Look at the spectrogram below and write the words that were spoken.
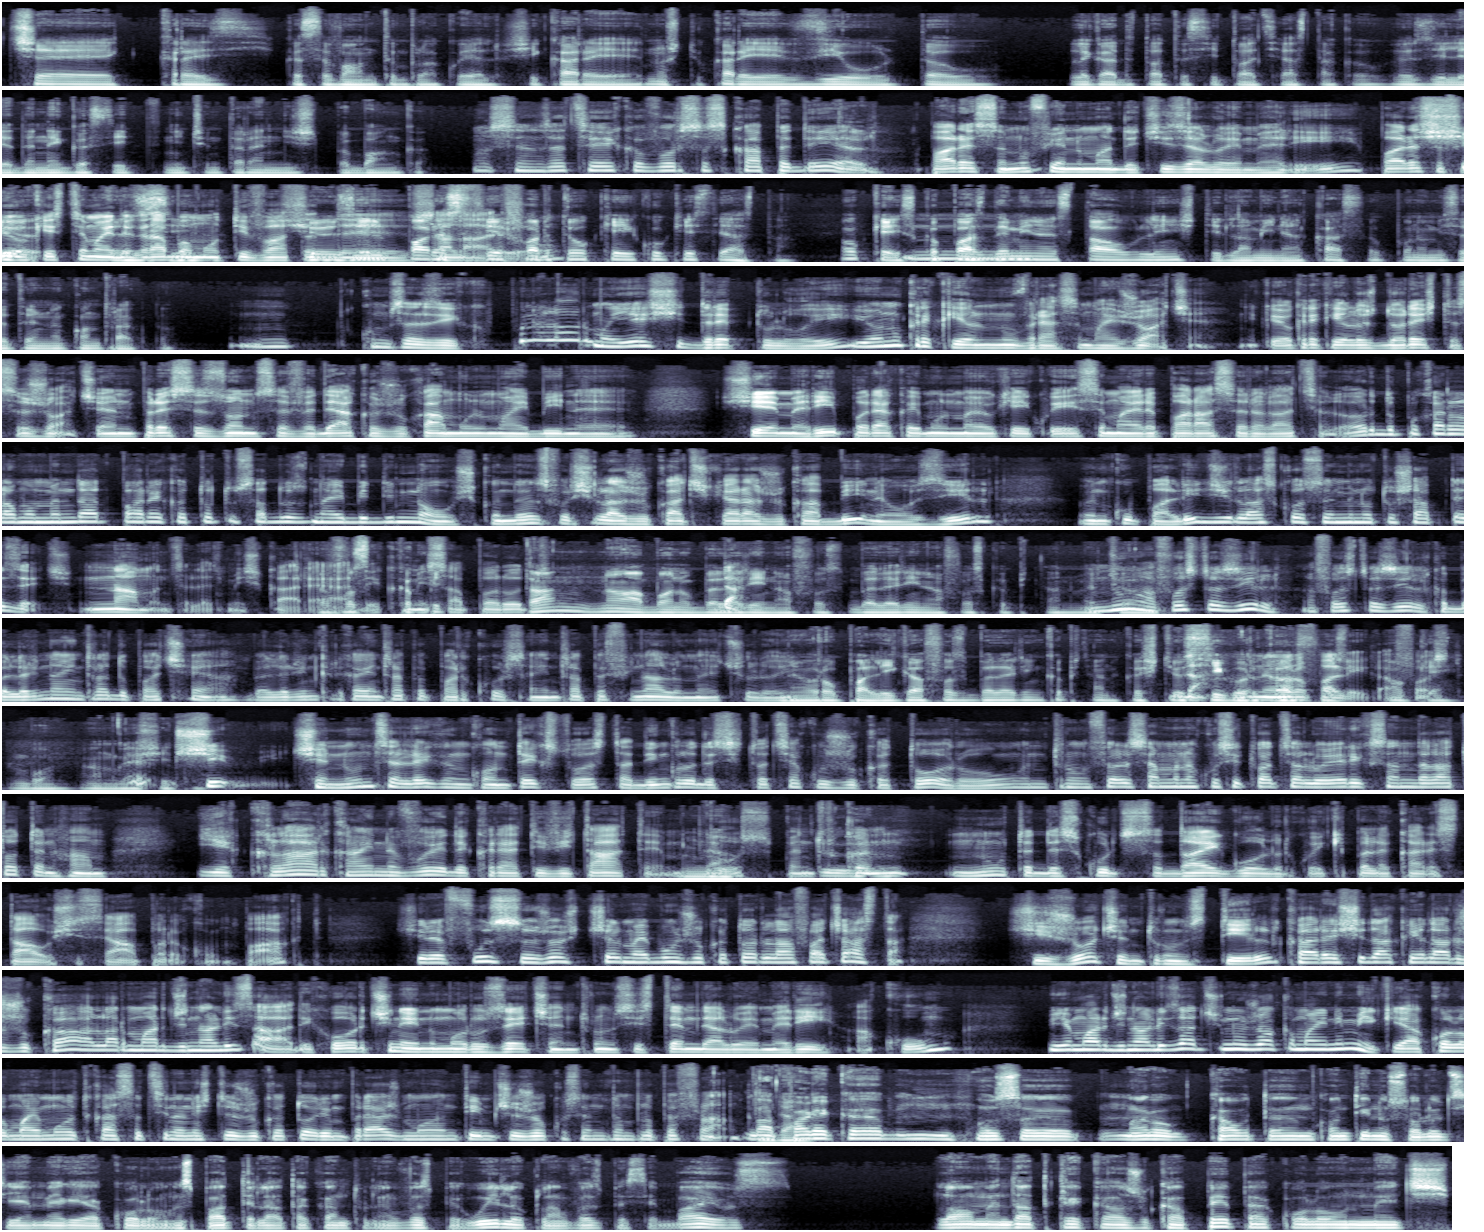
ce crezi că se va întâmpla cu el și care e, nu știu, care e view-ul tău legat de toată situația asta că Özil e de negăsit nici în teren, nici pe bancă? O senzație e că vor să scape de el. Pare să nu fie numai decizia lui Emery, pare să Și fie o chestie mai Özil- degrabă motivată Și Özil de pare salariu. să fie foarte ok cu chestia asta. Ok, scăpați de Mm. mine, stau liniștit la mine acasă până mi se termină contractul. Mm, cum să zic, până la urmă e și dreptul lui. Eu nu cred că el nu vrea să mai joace. Adică eu cred că el își dorește să joace. În presezon se vedea că juca mult mai bine și Emery părea că e mult mai ok cu ei, se mai reparase relația lor, după care la un moment dat pare că totul s-a dus naibii din nou și când în sfârșit l-a jucat și chiar a jucat bine o zil, în Cupa Ligii l-a scos în minutul 70. N-am înțeles mișcarea A aia, fost adică mi s-a părut... Capitan? Nu, a, bă, nu, Bellerin a fost, Bellerin a fost capitan. Nu, a fost o zil, a fost o zil, că Bellerin a intrat după aceea. Bellerin cred că a intrat pe parcurs, a intrat pe finalul meciului. În Europa League a fost Bellerin capitan, că știu Da, sigur în că Europa a fost. League a Ok, fost. bun, am greșit. Și ce nu înțeleg în contextul ăsta, dincolo de situația cu jucătorul, într-un fel seamănă cu situația lui Eriksen de la Tottenham. E clar că ai nevoie de creativitate în Da. plus, pentru că Da. n- nu te descurci să dai goluri cu echipele care stau și se apără compact și refuzi să joci cel mai bun jucător la a face asta. Și joci într-un stil care și dacă el ar juca, l-ar marginaliza. Adică oricine e numărul 10 într-un sistem de a lui Emery acum, e marginalizat și nu joacă mai nimic. E acolo mai mult ca să țină niște jucători în preajmă în timp ce jocul se întâmplă pe flanc. Dar Da. pare că m, o să, mă rog, caută în continuu soluție Meri acolo, în spatele atacantului. Am văzut pe Willock, l-am văzut pe Ceballos. La un moment dat, cred că a jucat Pepe acolo un meci.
